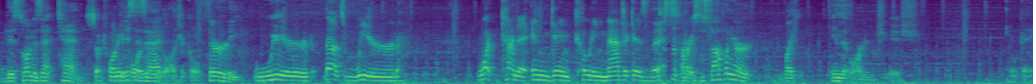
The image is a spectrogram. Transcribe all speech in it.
This one is at 10. So 24 This is at logical. 30. Weird. That's weird. What kind of in-game coding magic is this? Alright, so stop when you're, like, in the orange-ish. Okay.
